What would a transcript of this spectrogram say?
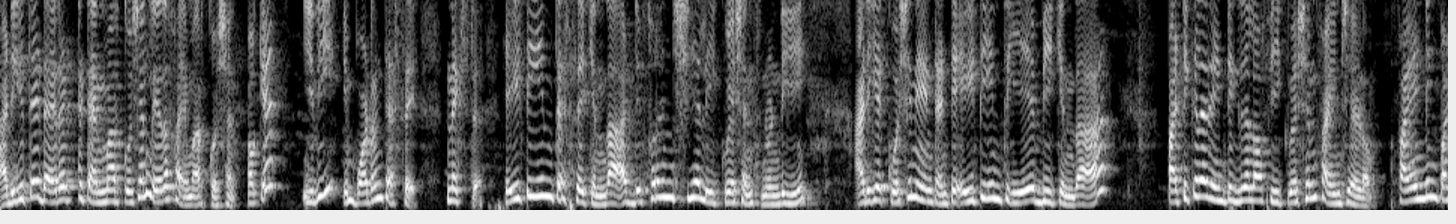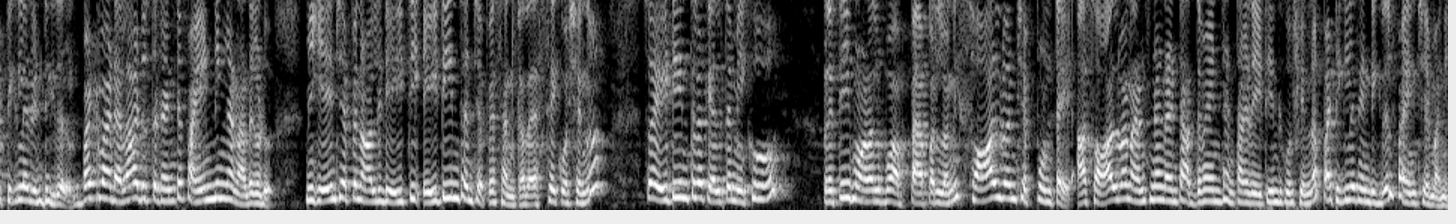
అడిగితే డైరెక్ట్ టెన్ మార్క్ క్వశ్చన్ లేదా ఫైవ్ మార్క్ క్వశ్చన్ ఓకే ఇది important SA next eighteenth SA కింద డిఫరెన్షియల్ ఈక్వేషన్స్ నుండి అడిగే క్వశ్చన్ ఏంటంటే ఎయిటీన్త్ ఏబి కింద particular integral of equation find చేయడం. ఫైండింగ్ పర్టికులర్ ఇంటిగ్రల్ బట్ వాడు ఎలా అడుగుతాడంటే ఫైండింగ్ అని అడగడు. మీకు ఏం చెప్పాను ఆల్రెడీ ఎయిటీ ఎయిటీన్త్ అని చెప్పేశాను కదా ఎస్ఏ క్వశ్చన్ సో ఎయిటీన్త్లోకి వెళ్తే మీకు ప్రతి మోడల్ పేపర్లోని సాల్వ్ అని చెప్పు ఉంటాయి. ఆ సాల్వ్ అని అంటున్నాడంటే అర్థం ఏంటంటే అక్కడ ఎయిటీన్త్ క్వశ్చన్లో పర్టికులర్ ఇంటిగ్రల్ ఫైండ్ చేయమని.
